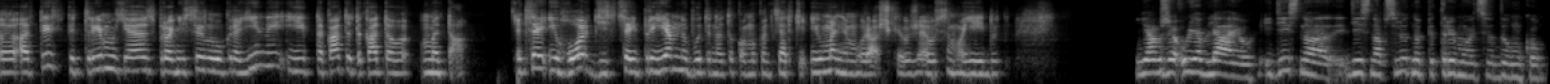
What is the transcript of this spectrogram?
е, артист підтримує Збройні Сили України і така-то, така-то мета. Це і гордість, це і приємно бути на такому концерті. І у мене мурашки вже у самої йдуть. Я вже уявляю і дійсно, дійсно абсолютно підтримую цю думку.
